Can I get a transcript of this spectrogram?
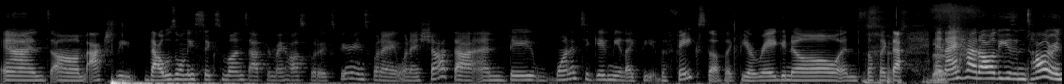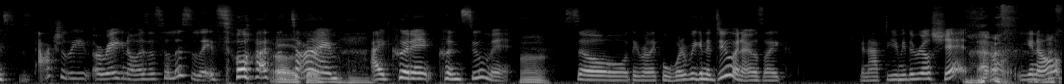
And um actually that was only six months after my hospital experience when i when i shot that and they wanted to give me like the the fake stuff like the oregano and stuff like that. And i had all these intolerances. Actually oregano is a salicylate so at the Oh, okay. time i couldn't consume it. Huh. So they were like, "Well, what are we gonna do?" And I was like, "You're gonna have to give me the real shit. I don't, you know,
